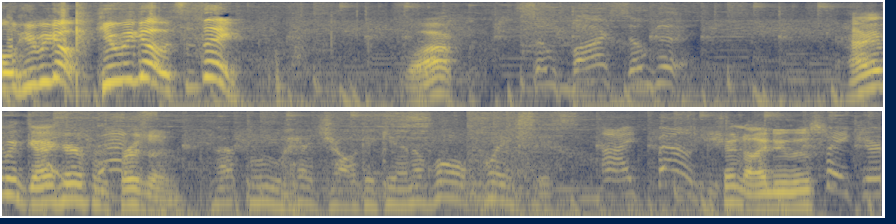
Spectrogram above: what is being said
Oh, here we go! Here we go! It's the thing! What? So far, so good. How did we get here from prison? That blue hedgehog again, of all places. I found you, Shouldn't I do this? Faker.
